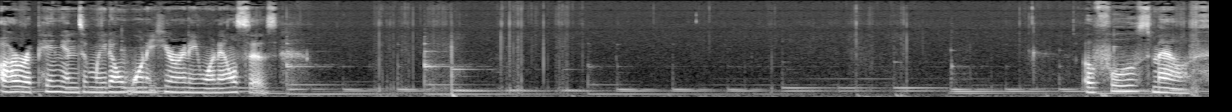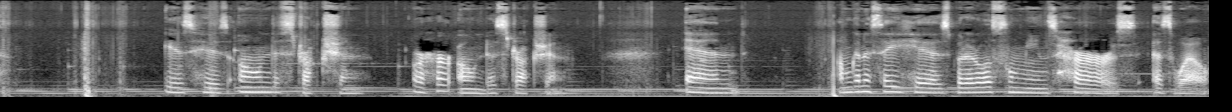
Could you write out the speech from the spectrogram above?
our opinions and we don't want to hear anyone else's. A fool's mouth is his own destruction or her own destruction. And I'm going to say his, but it also means hers as well.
